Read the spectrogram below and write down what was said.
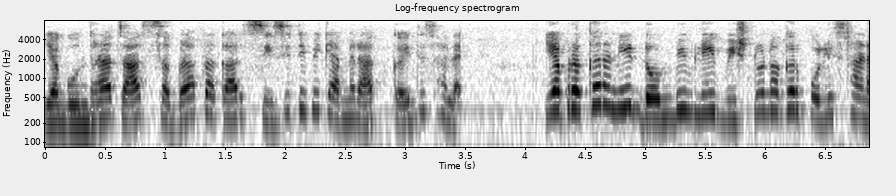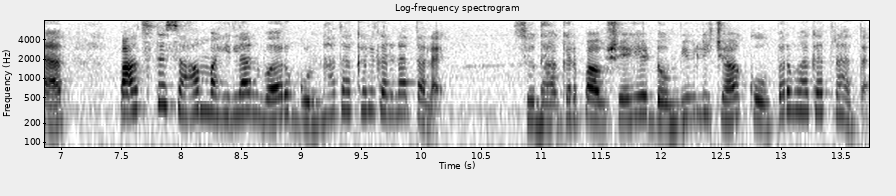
या गोंधळाचा सगळा प्रकार सीसीटीव्ही कॅमेऱ्यात कैद झालाय. या प्रकरणी डोंबिवली विष्णुनगर पोलीस ठाण्यात पाच ते सहा महिलांवर गुन्हा दाखल करण्यात आलाय. सुधाकर पावशे हे डोंबिवलीच्या कोपर भागात राहतात.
